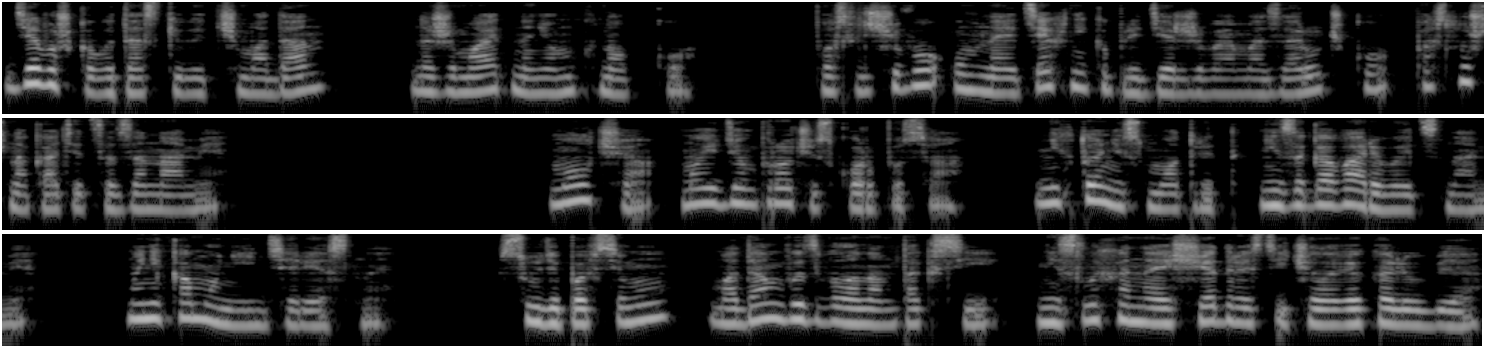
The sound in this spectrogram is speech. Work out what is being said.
Девушка вытаскивает чемодан, нажимает на нем кнопку после чего умная техника, придерживаемая за ручку, послушно катится за нами. Молча мы идем прочь из корпуса. Никто не смотрит, не заговаривает с нами. Мы никому не интересны. Судя по всему, мадам вызвала нам такси, неслыханная щедрость и человеколюбие.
